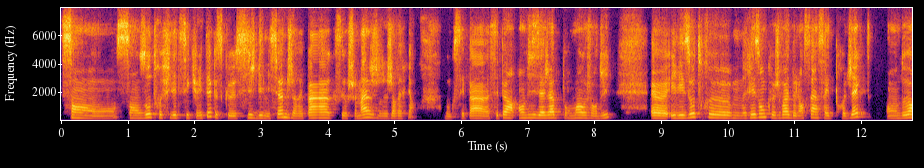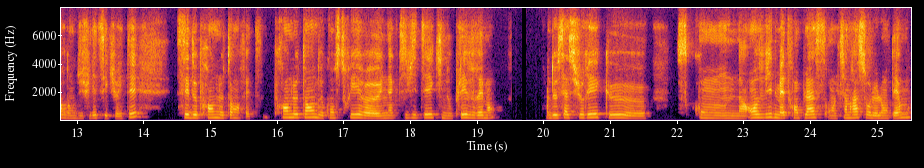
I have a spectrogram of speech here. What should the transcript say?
sans, sans, autre filet de sécurité, parce que si je démissionne, je n'aurai pas accès au chômage, j'aurai rien. Donc, ce n'est pas, pas envisageable pour moi aujourd'hui. et les autres raisons que je vois de lancer un side project, en dehors donc, du filet de sécurité, c'est de prendre le temps en fait. Prendre le temps de construire euh, une activité qui nous plaît vraiment, de s'assurer que euh, ce qu'on a envie de mettre en place, on le tiendra sur le long terme,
